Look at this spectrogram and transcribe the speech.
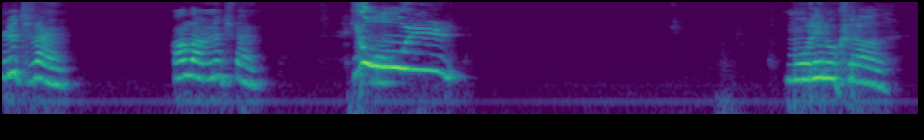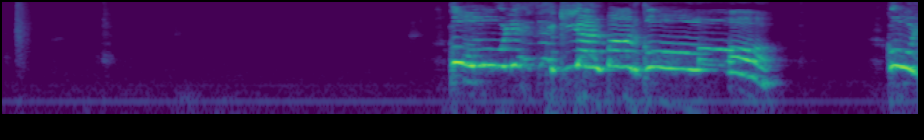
Lütfen. Allah'ım lütfen. Gol! Moreno kral. Gol! Ezekiel Barco! Gol!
